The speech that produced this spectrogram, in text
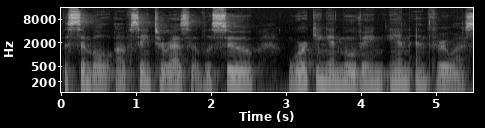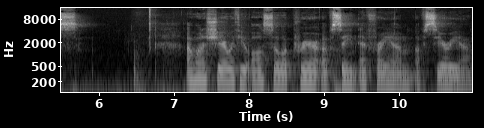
the symbol of Saint Therese of Lisieux working and moving in and through us. I want to share with you also a prayer of Saint Ephraim of Syria.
